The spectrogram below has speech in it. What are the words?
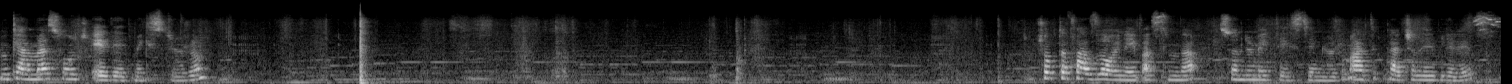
mükemmel sonuç elde etmek istiyorum. Çok da fazla oynayıp aslında söndürmek de istemiyorum. Artık parçalayabiliriz.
